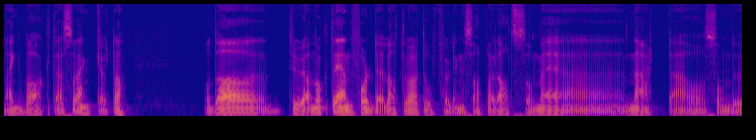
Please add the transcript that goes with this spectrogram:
legger bak deg så enkelt. da. Og Da tror jeg nok det er en fordel at du har et oppfølgingsapparat som er nært deg, og som du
